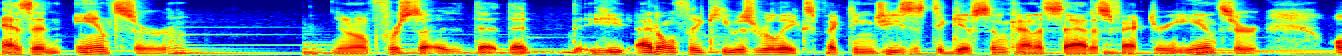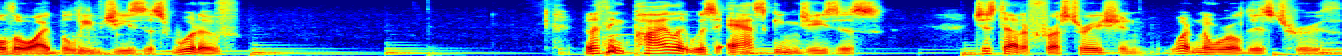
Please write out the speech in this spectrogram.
as an answer. You know, for so, that, that he, I don't think he was really expecting Jesus to give some kind of satisfactory answer, although I believe Jesus would have. But I think Pilate was asking Jesus, just out of frustration, what in the world is truth?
